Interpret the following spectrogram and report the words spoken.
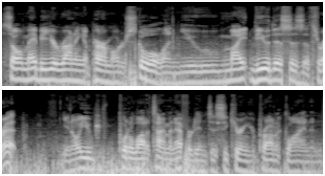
So maybe you're running a paramotor school and you might view this as a threat. You know, you put a lot of time and effort into securing your product line and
